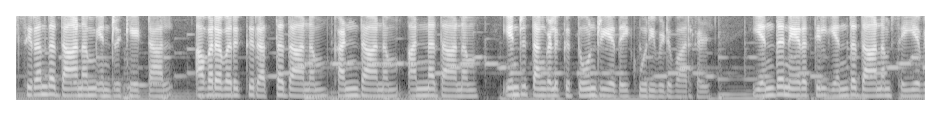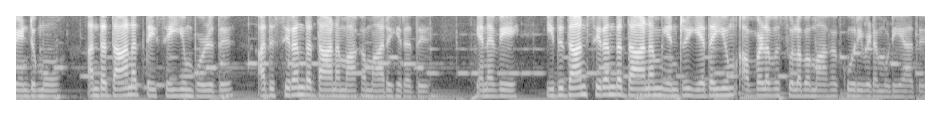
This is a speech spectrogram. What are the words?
சிறந்த தானம் என்று கேட்டால் அவரவருக்கு இரத்த தானம் கண் தானம் அன்னதானம் என்று தங்களுக்கு தோன்றியதை கூறிவிடுவார்கள். எந்த நேரத்தில் எந்த தானம் செய்ய வேண்டுமோ அந்த தானத்தை செய்யும் பொழுது அது சிறந்த தானமாக மாறுகிறது. எனவே இதுதான் சிறந்த தானம் என்று எதையும் அவ்வளவு சுலபமாக கூறிவிட முடியாது.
